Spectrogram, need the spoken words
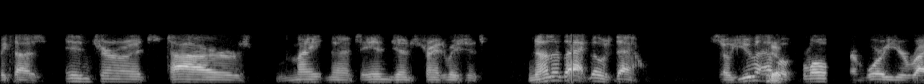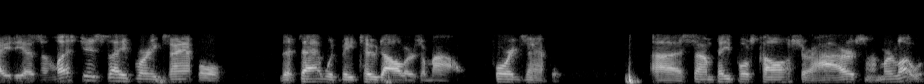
Because insurance, tires, maintenance, engines, transmissions, none of that goes down. So you have yep. a floor of where your rate is. And let's just say, for example, that that would be $2 a mile, for example. Uh, some people's costs are higher, some are lower.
